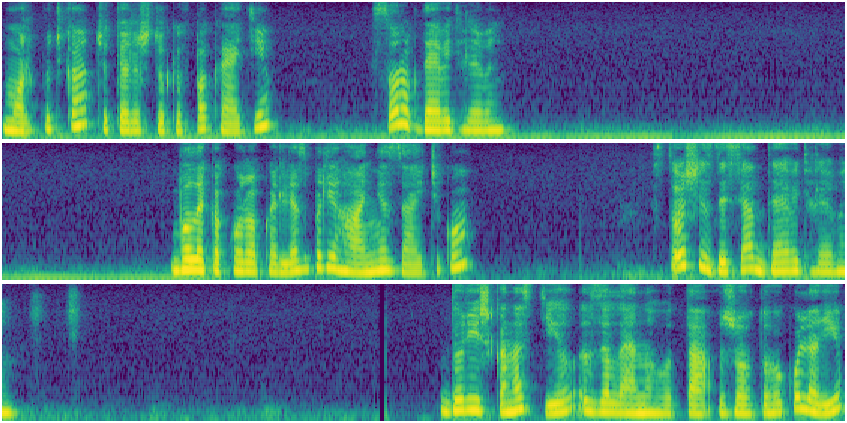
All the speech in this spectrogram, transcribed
Морквочка 4 штуки в пакеті 49 гривень. Велика коробка для зберігання зайчиком 169 гривень. Доріжка на стіл зеленого та жовтого кольорів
